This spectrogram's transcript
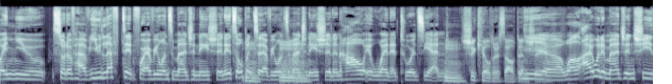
when you sort of have you left it for everyone's imagination, it's open hmm. to everyone's hmm. imagination and how it went at towards the end. She killed herself, didn't she? Yeah, well, I would imagine she,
